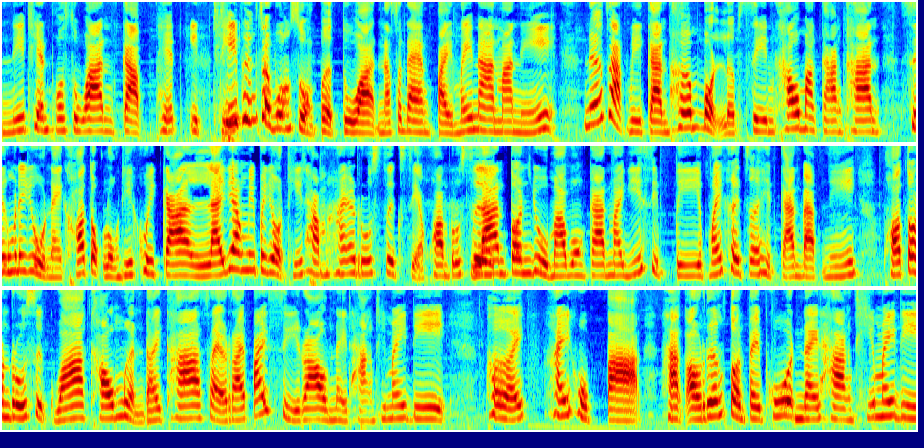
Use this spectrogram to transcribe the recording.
นนี่เทียนโพสุวรรณกับเพชรอิทธิที่เพิ่งจะบวงสรวงเปิดตัวนักแสดงไปไม่นานมานี้ เนื่องจากมีการเพิ่มบทเลิฟซีนเข้ามากลางคันซึ่งไม่ได้อยู่ในข้อตกลงที่คุยกัน และยังมีประโยชน์ที่ทำให้รู้สึกเสียความรู้สึกลานตนอยู่มาวงการมา 20 ปี ไม่เคยเจอเหตุการณ์แบบนี้ เพราะตนรู้สึกว่าเขาเหมือนด้อยค่าใส่ร้ายป้ายสีเราในทางที่ไม่ดี เผยให้หุบปาก หากเอาเรื่องตนไปพูดในทางที่ไม่ดี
